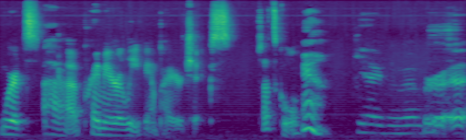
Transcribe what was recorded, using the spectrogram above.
where it's uh, primarily vampire chicks. So that's cool. Yeah. Yeah, I remember. Uh,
